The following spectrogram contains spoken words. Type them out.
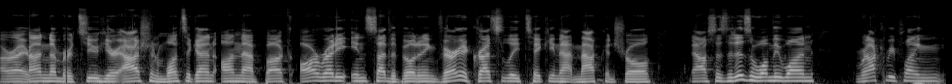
All right, round number two here. Ashen once again on that buck. Already inside the building. Very aggressively taking that map control. Now, since it is a 1v1, We're not going to be playing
